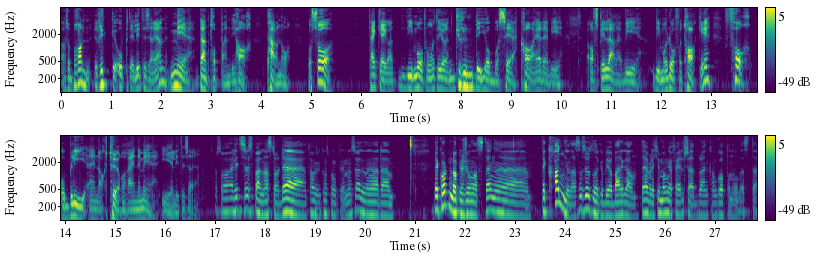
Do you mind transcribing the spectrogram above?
Altså Brann rykker opp til Eliteserien med den troppen de har per nå. Og så tenker jeg at de må på en måte gjøre en grundig jobb og se hva er det vi av spillere vi, vi må da få tak i for å bli en aktør å regne med i Eliteserien. Altså, Eliteseriespill neste år, det tar vi utgangspunkt i. Men så er det jo den her eh, Rekorden deres, Jonas, den, eh, det kan jo nesten se ut som dere blir å berge den. Det er vel ikke mange feilskjær Brann kan gå på nå hvis, det,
